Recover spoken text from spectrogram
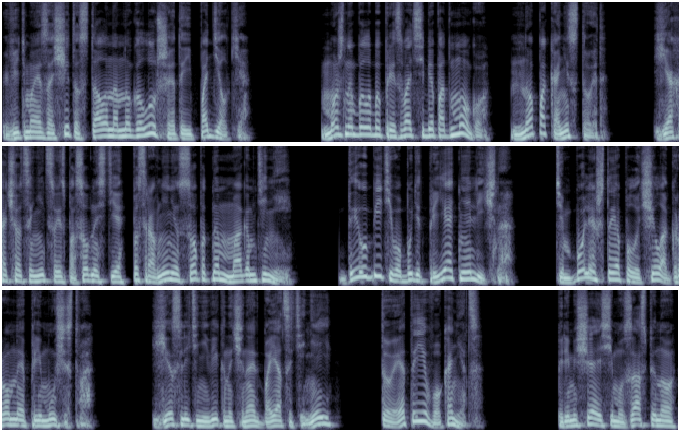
Ведь моя защита стала намного лучше этой подделки. Можно было бы призвать себе подмогу, но пока не стоит. Я хочу оценить свои способности по сравнению с опытным магом теней. Да и убить его будет приятнее лично. Тем более, что я получил огромное преимущество. Если теневик начинает бояться теней, то это его конец. Перемещаясь ему за спину,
